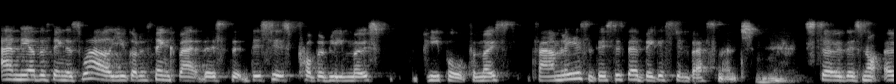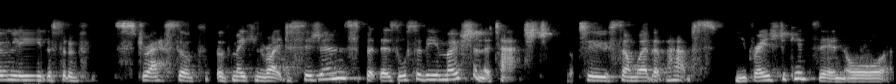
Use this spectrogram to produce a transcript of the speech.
and, and the other thing as well, you've got to think about this that this is probably most people, for most families, this is their biggest investment. Mm-hmm. So there's not only the sort of stress of, of making the right decisions, but there's also the emotion attached to somewhere that perhaps you've raised your kids in, or,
